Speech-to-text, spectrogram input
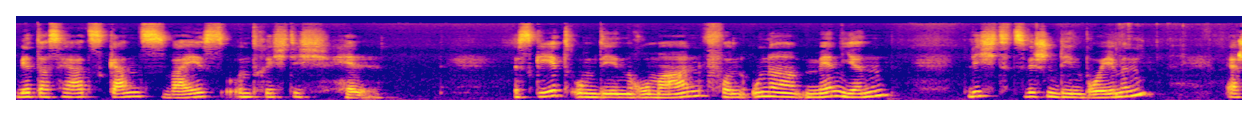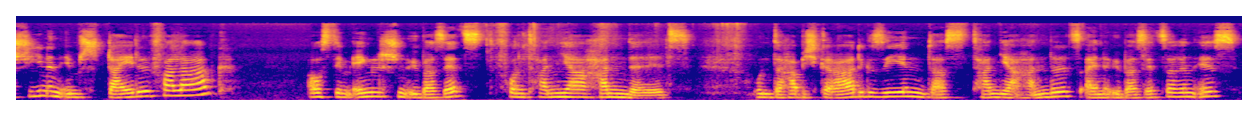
wird das Herz ganz weiß und richtig hell. Es geht um den Roman von Una Menjen Licht zwischen den Bäumen erschienen im Steidel Verlag, aus dem Englischen übersetzt von Tanja Handels. Und da habe ich gerade gesehen, dass Tanja Handels eine Übersetzerin ist,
